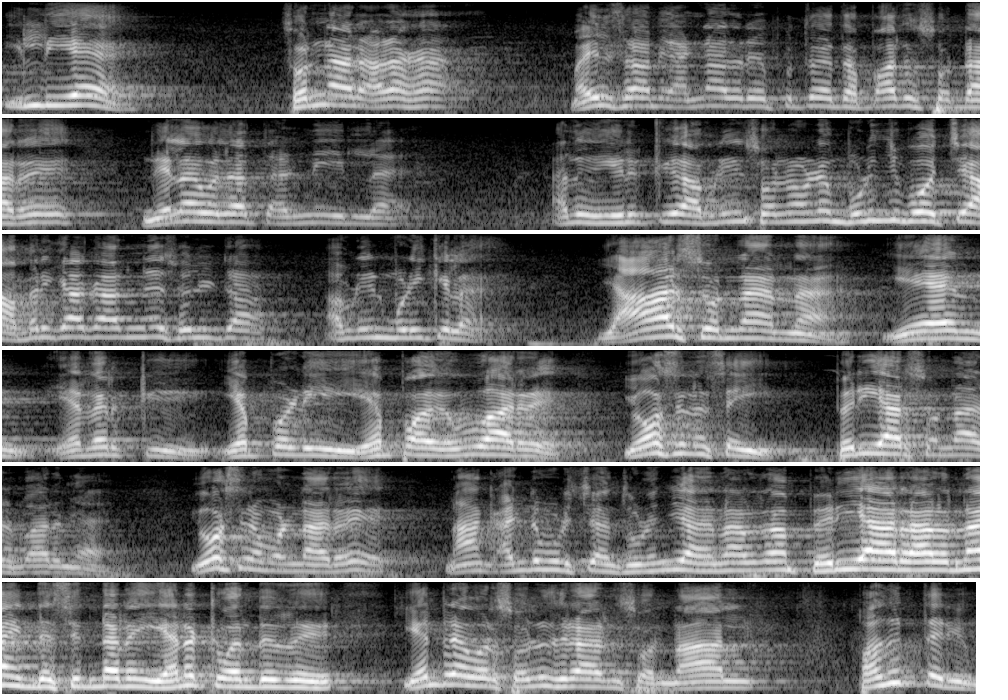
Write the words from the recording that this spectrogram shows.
இல்லையே. சொன்னார் அழகா. மயில்சாமி அண்ணாதுரை புத்தகத்தை பார்த்து சொன்னார் நிலவில் தண்ணி இல்லை. அது இருக்குது அப்படின்னு சொன்னோடனே முடிஞ்சு போச்சு. அமெரிக்காக்காரனே சொல்லிட்டான் அப்படின்னு முடிக்கலை. யார் சொன்னார்னா ஏன் எதற்கு எப்படி எப்போ எவ்வாறு? யோசனை செய். பெரியார் சொன்னார் பாருங்க. யோசனை பண்ணார் நான் கண்டுபிடிச்சேன் துணிஞ்சு அதனால தான் பெரியாரால் தான் இந்த சிந்தனை எனக்கு வந்தது என்று அவர் சொல்லுகிறார்னு சொன்னால் பகுத்தறிவு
